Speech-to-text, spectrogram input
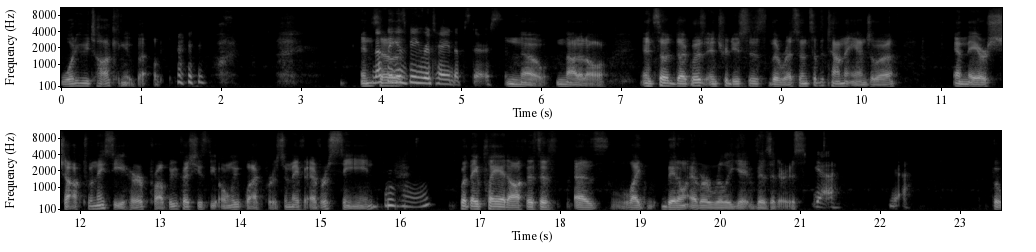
what are you talking about? And Nothing so, is being retained upstairs. no, not at all. And so Douglas introduces the residents of the town to Angela, and they are shocked when they see her, probably because she's the only black person they've ever seen. Mhm. But they play it off as if as like they don't ever really get visitors. Yeah, yeah. But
